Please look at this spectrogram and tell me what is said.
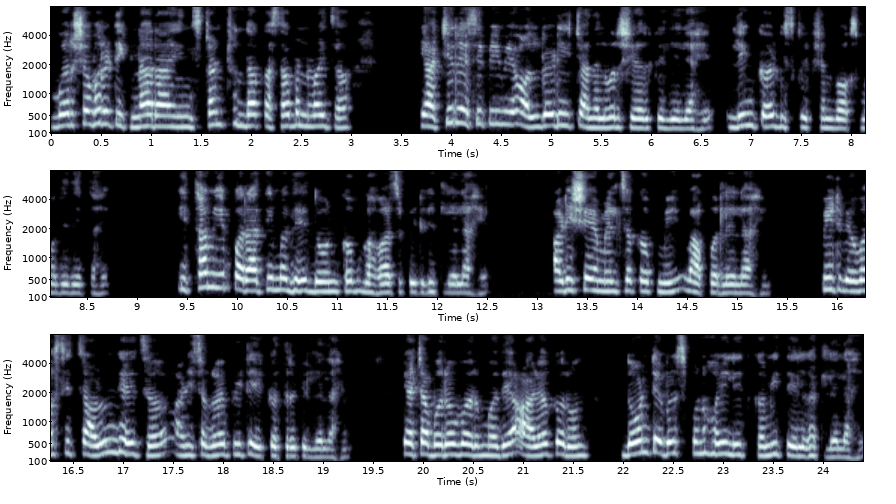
वर्षभर टिकणारा इन्स्टंट छुंदा कसा बनवायचा याची रेसिपी मी ऑलरेडी चॅनलवर शेअर केलेली आहे. लिंक डिस्क्रिप्शन बॉक्समध्ये देत आहे. इथं मी परातीमध्ये दोन कप गव्हाचं पीठ घेतलेलं आहे. 250 एम एलचं कप मी वापरलेलं आहे. पीठ व्यवस्थित चाळून घ्यायचं आणि सगळं पीठ एकत्र केलेलं आहे. याच्या बरोबर मध्ये आळं करून 2 टेबलस्पून होईल इतकं मी तेल घातलेलं आहे.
